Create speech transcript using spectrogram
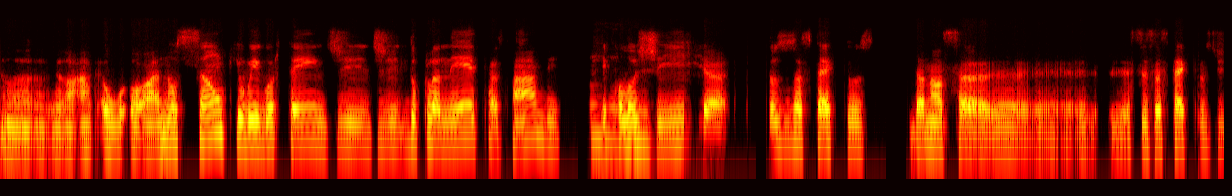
a, a, a, noção que o Igor tem de, de do planeta, sabe? Uhum. Ecologia, todos os aspectos da nossa eh, esses aspectos de,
